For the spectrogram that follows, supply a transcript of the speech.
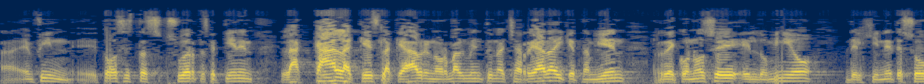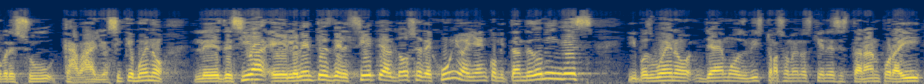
en fin, eh, todas estas suertes que tienen la cala, que es la que abre normalmente una charreada y que también reconoce el dominio del jinete sobre su caballo. Así que bueno, les decía, el evento es del 7 al 12 de junio allá en Comitán de Domínguez. Y pues bueno, ya hemos visto más o menos quiénes estarán por ahí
